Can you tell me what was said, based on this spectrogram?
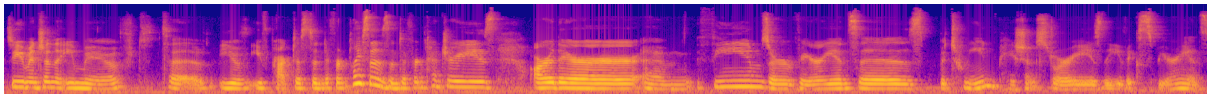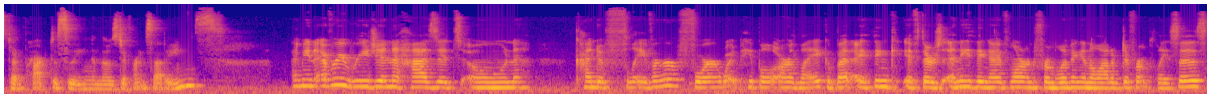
So you mentioned that you moved to you've you've practiced in different places in different countries. Are there um, themes or variances between patient stories that you've experienced in practicing in those different settings? I mean, every region has its own kind of flavor for what people are like. But I think if there's anything I've learned from living in a lot of different places,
